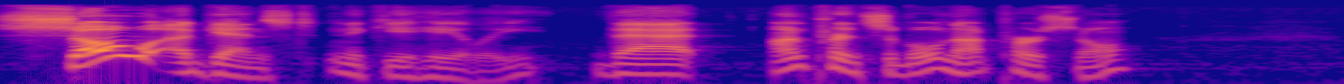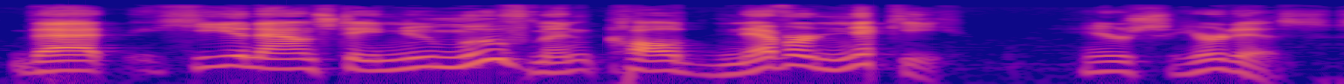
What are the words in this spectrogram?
So against Nikki Haley that, on principle, not personal, that he announced a new movement called Never Nikki. Here's here it is.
